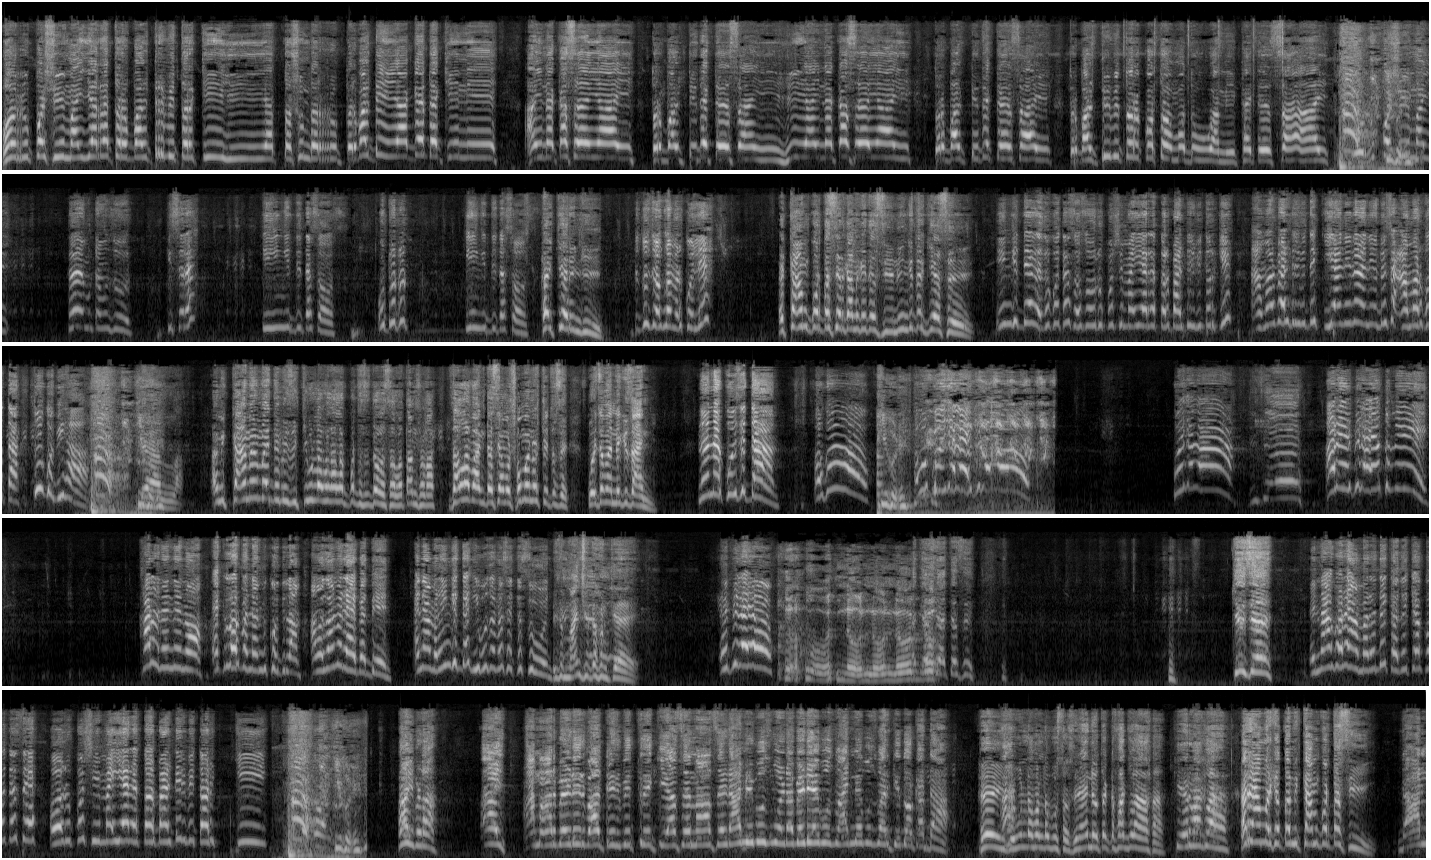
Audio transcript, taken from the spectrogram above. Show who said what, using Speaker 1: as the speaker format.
Speaker 1: ও রূপসী মাইয়ারে তোর বালটির ভিতর কি? এত সুন্দর রূপের বালটি আগে দেখিনি। আইনা কাছে আই তোর বালটি দেখতে চাই। হি আইনা কাছে আই তোর বালটি দেখতে চাই। তোর বালটির ভিতর কত মধু আমি খাইতে চাই। ও রূপসী মাই
Speaker 2: হ্যাঁ মোটা মজুর কিসে রে? কি ইঙ্গিত দিতাছস? উঠ উঠ। কি ইঙ্গিত দিতাছস?
Speaker 1: হ্যাঁ কি ইঙ্গিত?
Speaker 2: তো তুই জগলা আমার কইলে?
Speaker 1: কাম করতেছি আর গান গাইতেছি। ইঙ্গিতের কি আছে?
Speaker 2: ইঙ্গিত দিয়ে তো কথা ও রূপসী মাইয়ারে তোর বালতির ভিতর কি? আমার বালতির ভিতরে কি আনি না আনি ওটা হচ্ছে আমার কথা। তুই কবি হা?
Speaker 1: আল্লাহ। আমি কামের মধ্যে বেশি কি উল্লাহ আলাপ করতেছি তো সালা তাম ছাড়া জ্বালা বাগতেছে আমার সময় নষ্ট হইতেছে। কই যাবেন নাকি যাইন?
Speaker 2: না না কই যেতাম? ওগো! কি ওগো কই গেলা এই ফিলাও কই গেলা আরে ফিলাও তুমি খালে নে নে ন এক লড়বে না আমি কই দিলাম? আমার জামাই রাইবার দিন। এনে আমার ইঙ্গিত দেখি বুঝাবে সেটা শুন
Speaker 1: এই মানছি তখন কে?
Speaker 2: Filao
Speaker 3: Oh, no, no, no, no.
Speaker 1: কি হয়েছে
Speaker 2: এই না করে আমার দেখা দেখা কইতাছে ও রূপসী মাইয়ারে তোর বালতির ভিতর কি?
Speaker 1: আই বেড়া আই আমার বেডির বালতির ভিতরে কি আছে না আছে আমি বুঝব এটা বেডি বুঝব আইনে বুঝবার কি দরকারটা? হেই যে উল্টা পাল্টা বুঝতেছি আইনেও তো একটা পাগলা। কি এর পাগলা? আরে আমার ক্ষেত্রে আমি কাম করতেছি। গান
